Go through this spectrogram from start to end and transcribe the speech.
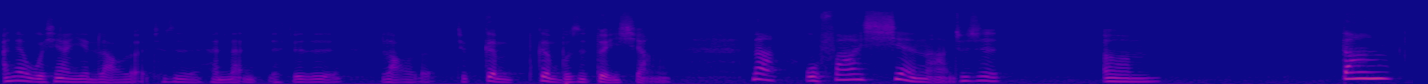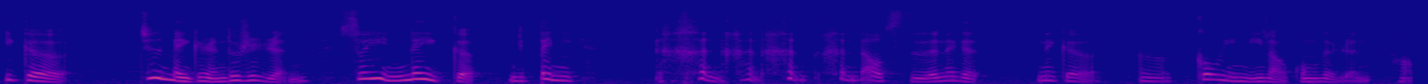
那我现在也老了，就是很难，就是老了就更更不是对象了。那我发现啊，就是嗯，当一个就是每个人都是人，所以那个你被你恨恨恨恨到死的那个那个嗯勾引你老公的人，好，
